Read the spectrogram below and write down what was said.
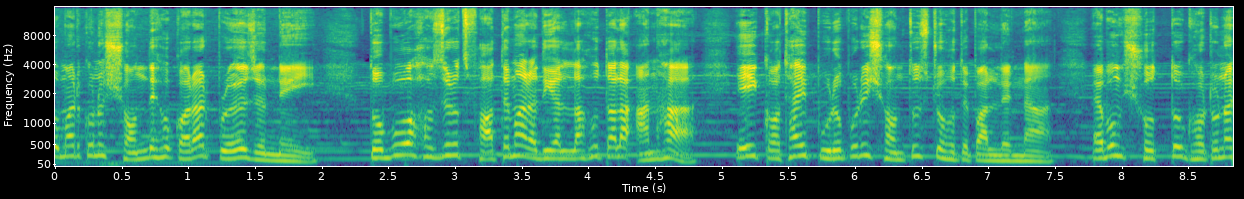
তোমার কোনো সন্দেহ করার প্রয়োজন নেই। তবুও হজরত ফাতেমা রাদি তালা আনহা এই কথায় পুরোপুরি সন্তুষ্ট হতে পারলেন না এবং সত্য ঘটনা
